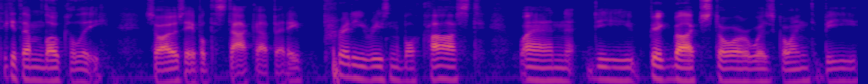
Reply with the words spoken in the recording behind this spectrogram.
to get them locally. So, I was able to stock up at a pretty reasonable cost when the big box store was going to be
